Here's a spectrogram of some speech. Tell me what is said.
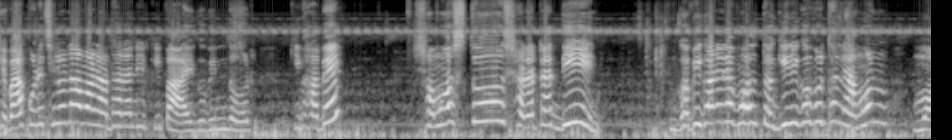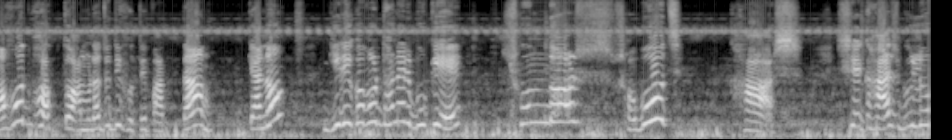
সেবা করেছিল না আমার রাধারানীর কৃপায় গোবিন্দর, কীভাবে? সমস্ত সারাটা দিন গোপীগণেরা বলতো গিরি গোবর্ধন এমন মহৎ ভক্ত আমরা যদি হতে পারতাম। কেন? গিরি গোবর্ধনের বুকে সুন্দর সবুজ ঘাস। সে ঘাসগুলো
